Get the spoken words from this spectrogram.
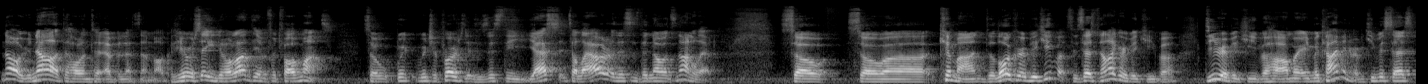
no, you're not allowed to hold on to an evidence that's not mal. Because here we're saying you can hold on to him for 12 months. So which, which approach is this? Is this the yes, it's allowed, or this is the no, it's not allowed? So, so uh, Kiman, the local Rabbi Kiva. So he says, not like Rabbi Kiva. Di Rabbi Kiva, ha'amar ein. Rabbi Kiva says,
